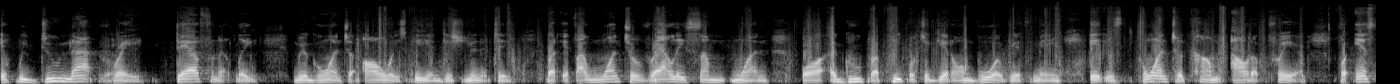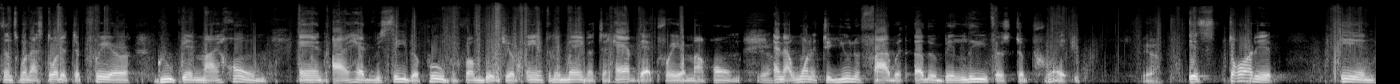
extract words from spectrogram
If we do not pray, definitely we're going to always be in disunity. But if I want to rally someone or a group of people to get on board with me, it is going to come out of prayer. For instance, when I started the prayer group in my home, and I had received approval from Bishop Anthony Mangun to have that prayer in my home, yeah. and I wanted to unify with other believers to pray. Yeah. It started in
